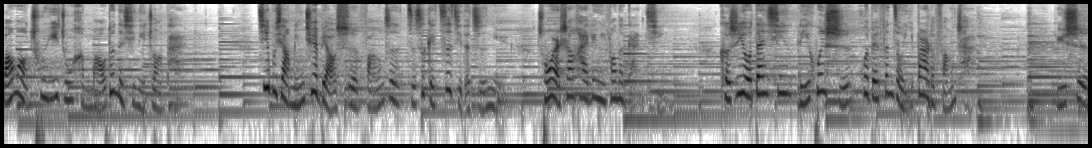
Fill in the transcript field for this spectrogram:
往往处于一种很矛盾的心理状态，既不想明确表示房子只是给自己的子女，从而伤害另一方的感情。可是又担心离婚时会被分走一半的房产，于是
